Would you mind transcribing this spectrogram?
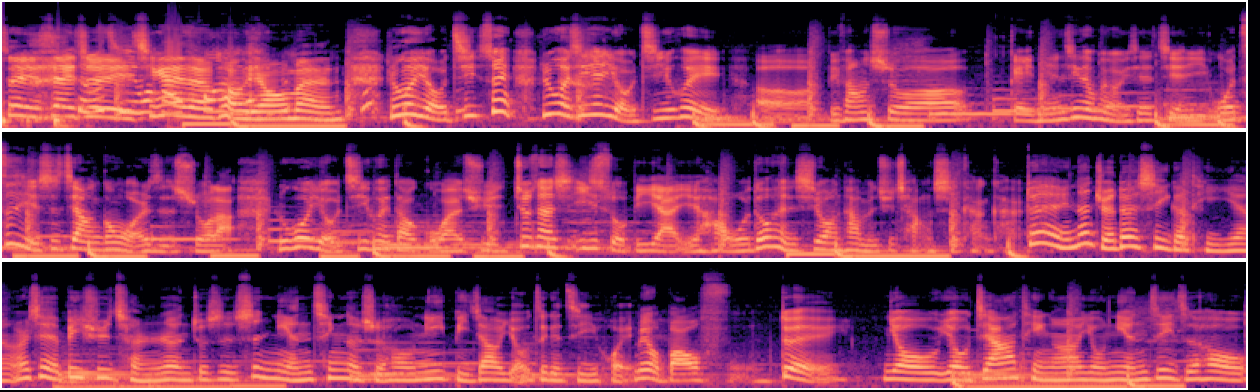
所以在这里，亲爱的朋友们，如果有机，所以如果今天有机会，呃，比方说给年轻的朋友一些建议，我自己是这样跟我儿子说啦，如果有机会到国外去，就算是伊索比亚也好，我都很希望他们去尝试看看。对，那绝对是一个体验，而且必须承认，就是是年轻的时候，你比较有这个机会。没有包袱，对，有有家庭啊，有年纪之后，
